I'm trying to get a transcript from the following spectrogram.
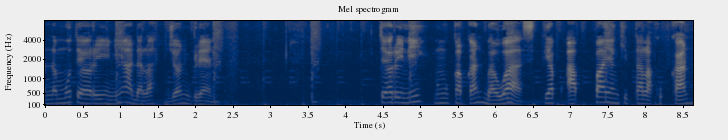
Penemu teori ini adalah John Grant. Teori ini mengungkapkan bahwa setiap apa yang kita lakukan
